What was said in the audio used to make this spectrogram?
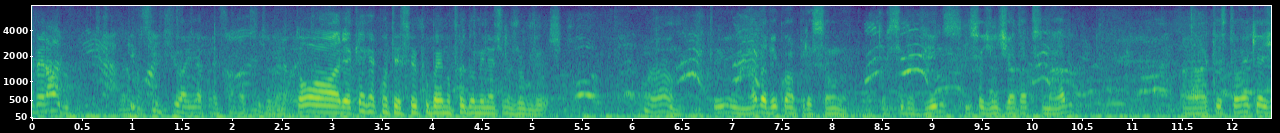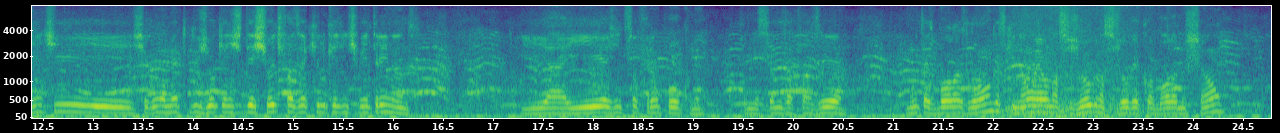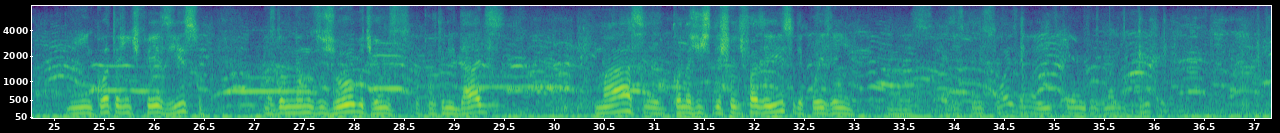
Everaldo, o que, sentiu aí a pressão da torcida vitória? O que, que aconteceu que o Bahia não foi dominante no jogo de hoje? Não, não tem nada a ver com a pressão da torcida deles, isso a gente já está acostumado. A questão é que a gente chegou um momento do jogo que a gente deixou de fazer aquilo que a gente vem treinando. E aí a gente sofreu um pouco, né? Começamos a fazer muitas bolas longas, que não é o nosso jogo, nosso jogo é com a bola no chão. E enquanto a gente fez isso, nós dominamos o jogo, tivemos oportunidades, mas eh, quando a gente deixou de fazer isso, depois vem as, as expulsões, né? aí ficou um jogo mais difícil.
